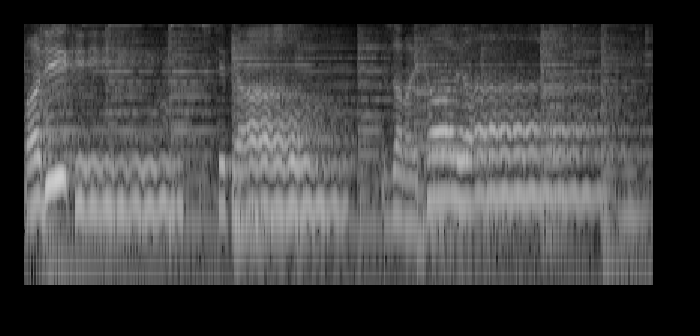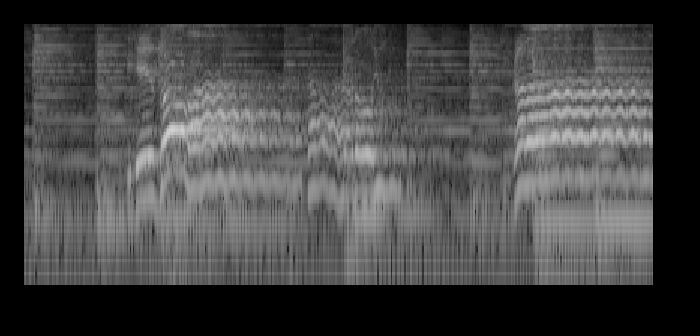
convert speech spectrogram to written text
Padiki степям Забайкалья, где золото роют в горах.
